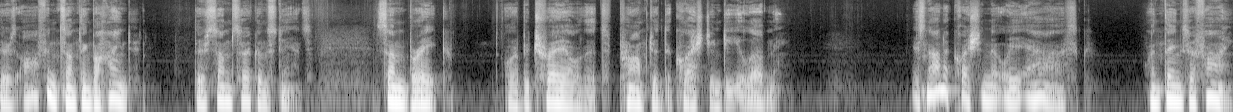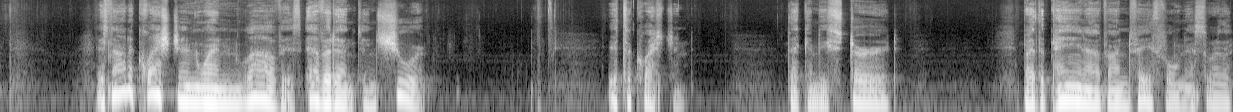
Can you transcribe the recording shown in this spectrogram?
There's often something behind it. There's some circumstance, some break or betrayal that's prompted the question, Do you love me? It's not a question that we ask when things are fine. It's not a question when love is evident and sure. It's a question that can be stirred by the pain of unfaithfulness or the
